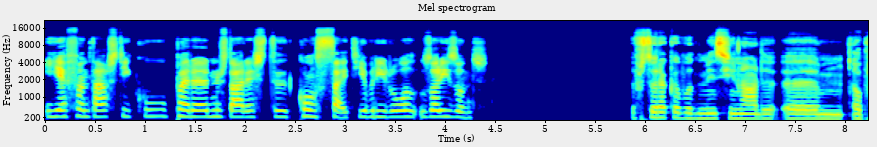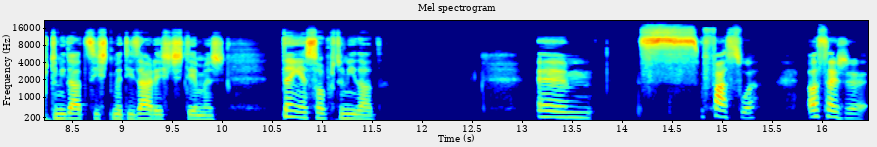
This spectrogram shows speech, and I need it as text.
e é fantástico para nos dar este conceito e abrir os horizontes. A professora acabou de mencionar um, a oportunidade de sistematizar estes temas. Tem essa oportunidade? Um, faço-a. Ou seja,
